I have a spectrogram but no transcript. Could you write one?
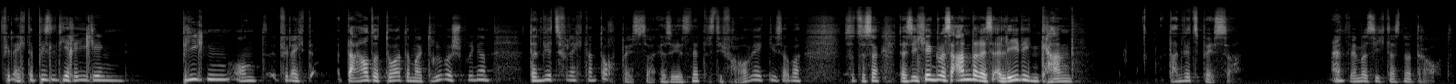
vielleicht ein bisschen die Regeln biegen und vielleicht da oder dort einmal drüber springen, dann wird es vielleicht dann doch besser. Also jetzt nicht, dass die Frau weg ist, aber sozusagen, dass ich irgendwas anderes erledigen kann, dann wird es besser. Wenn man sich das nur traut.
